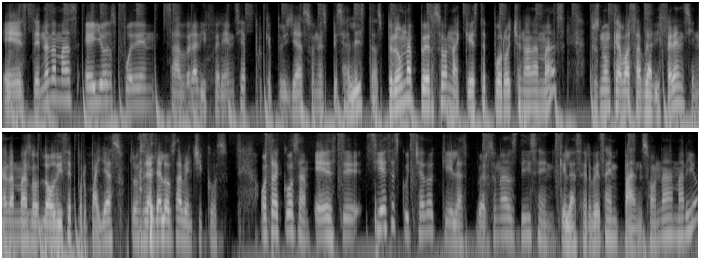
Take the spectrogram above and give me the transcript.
Este, nada más ellos pueden saber la diferencia porque pues ya son especialistas, pero una persona que esté por 8 nada más, pues nunca va a saber la diferencia, nada más lo, dice por payaso. Entonces ya, ya lo saben, chicos. Otra cosa, este, si has escuchado que las personas dicen que la cerveza empanzona, Mario?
